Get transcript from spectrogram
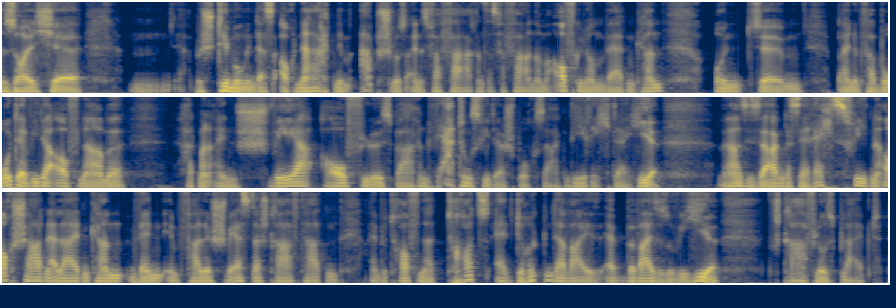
solche hm, Bestimmungen, dass auch nach dem Abschluss eines Verfahrens das Verfahren nochmal aufgenommen werden kann. Und ähm, bei einem Verbot der Wiederaufnahme hat man einen schwer auflösbaren Wertungswiderspruch, sagen die Richter hier. Ja, sie sagen, dass der Rechtsfrieden auch Schaden erleiden kann, wenn im Falle schwerster Straftaten ein Betroffener trotz erdrückender äh, Beweise, so wie hier, straflos bleibt.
